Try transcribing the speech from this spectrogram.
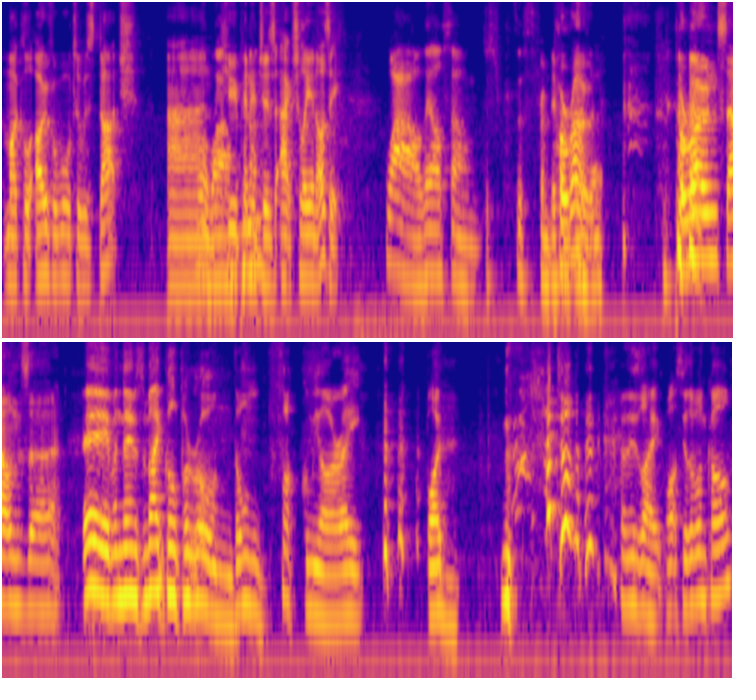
Michael Overwater was Dutch, and Oh, wow. Hugh Pinniger's actually an Aussie. Wow, they all sound just, just from different. Perrone. Perrone sounds. Uh, Hey, my name's Michael Perrone. Don't fuck with me, alright? Bud. I don't know. And he's like, what's the other one called?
